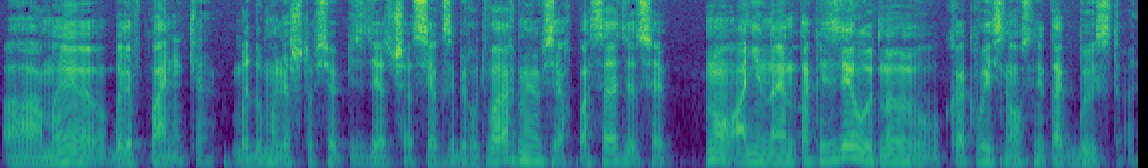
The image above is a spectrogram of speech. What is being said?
а, мы были в панике. Мы думали, что все, пиздец, сейчас всех заберут в армию, всех посадят. Всех... Ну, они, наверное, так и сделают, но, как выяснилось, не так быстро.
